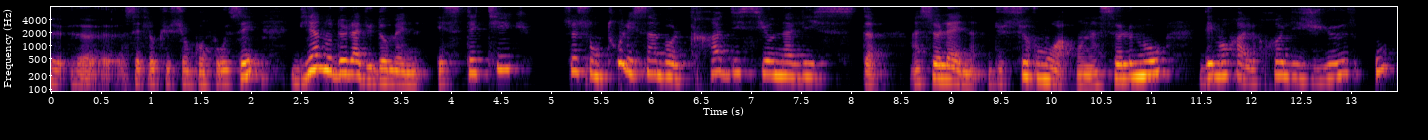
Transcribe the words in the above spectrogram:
euh, cette locution composée, bien au-delà du domaine esthétique, ce sont tous les symboles traditionnalistes, un seul N, du surmoi en un seul mot, des morales religieuses ou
